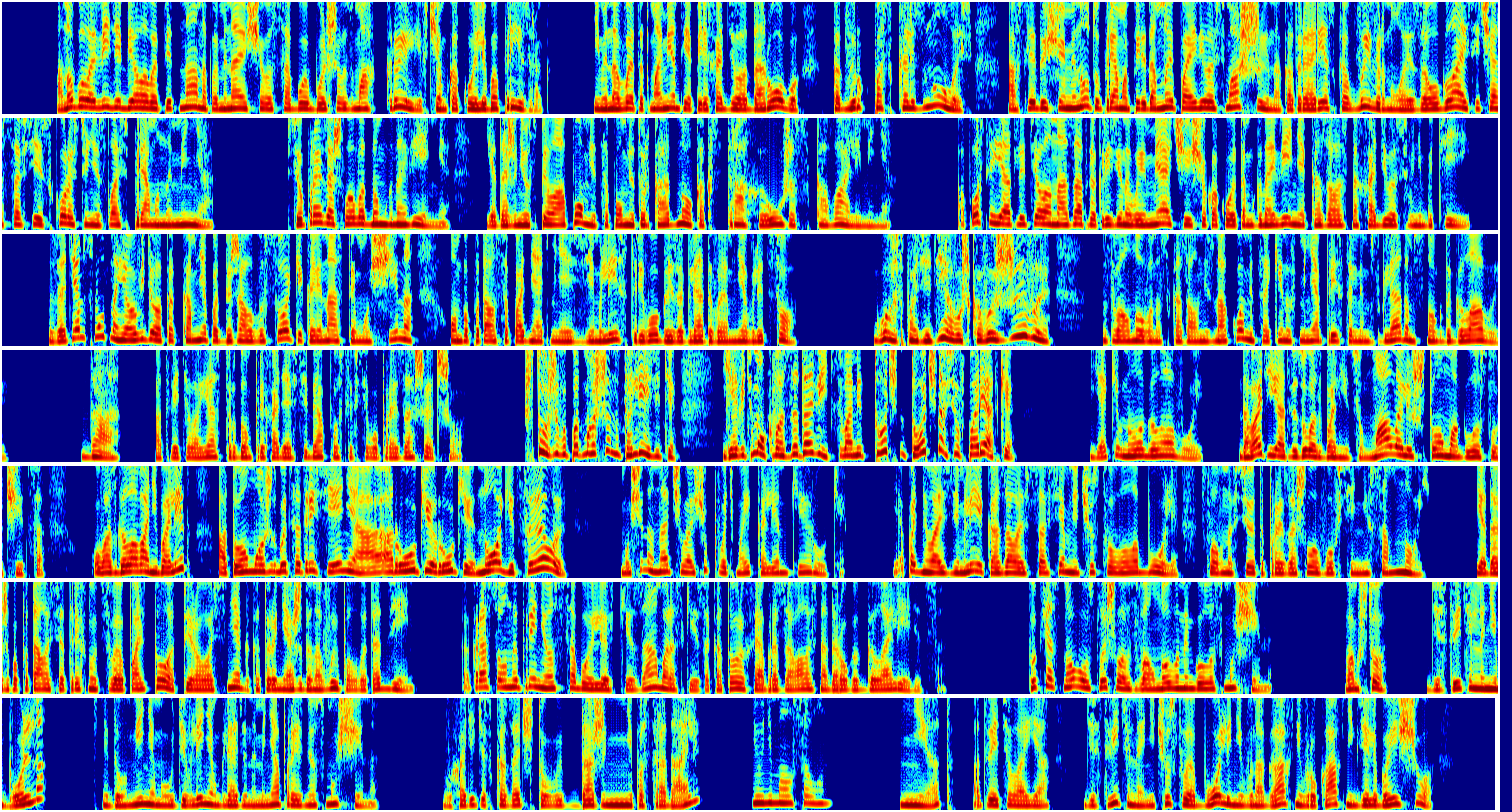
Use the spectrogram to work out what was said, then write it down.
Оно было в виде белого пятна, напоминающего собой больше взмах крыльев, чем какой-либо призрак. Именно в этот момент я переходила дорогу, как вдруг поскользнулась, а в следующую минуту прямо передо мной появилась машина, которая резко вывернула из-за угла и сейчас со всей скоростью неслась прямо на меня. Все произошло в одно мгновение. Я даже не успела опомниться, помню только одно, как страх и ужас сковали меня. А после я отлетела назад, как резиновый мяч, и еще какое-то мгновение, казалось, находилась в небытии. Затем смутно я увидела, как ко мне подбежал высокий, коренастый мужчина. Он попытался поднять меня с земли, с тревогой заглядывая мне в лицо. «Господи, девушка, вы живы?» — взволнованно сказал незнакомец, окинув меня пристальным взглядом с ног до головы. «Да», — ответила я, с трудом приходя в себя после всего произошедшего. «Что же вы под машину-то лезете? Я ведь мог вас задавить, с вами точно-точно все в порядке?» Я кивнула головой. «Давайте я отвезу вас в больницу, мало ли что могло случиться. У вас голова не болит? А то может быть сотрясение, а, а руки, руки, ноги целы?» Мужчина начал ощупывать мои коленки и руки. Я поднялась с земли и, казалось, совсем не чувствовала боли, словно все это произошло вовсе не со мной. Я даже попыталась отряхнуть свое пальто от первого снега, который неожиданно выпал в этот день. Как раз он и принес с собой легкие заморозки, из-за которых и образовалась на дорогах гололедица. Тут я снова услышала взволнованный голос мужчины. «Вам что, действительно не больно?» С недоумением и удивлением, глядя на меня, произнес мужчина. «Вы хотите сказать, что вы даже не пострадали?» Не унимался он. «Нет», — ответила я, действительно, не чувствуя боли ни в ногах, ни в руках, ни где-либо еще.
